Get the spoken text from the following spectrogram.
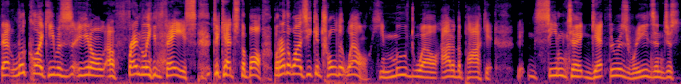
that looked like he was, you know, a friendly face to catch the ball. But otherwise, he controlled it well. He moved well out of the pocket, seemed to get through his reads, and just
